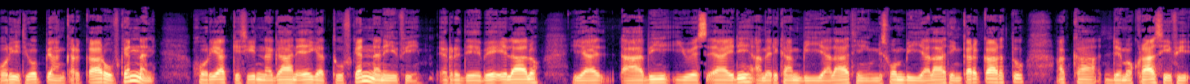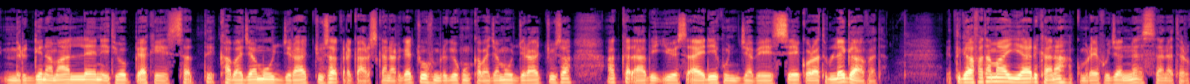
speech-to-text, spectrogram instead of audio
horii itiyoophiyaan qarqaaruuf kennan horii akkasiin nagaan eegattuuf kennanii fi irra deebi'ee ilaalu dhaabii usaid ameerikaan biyya alaatiin misooma biyya alaatiin qarqaartu akka demokiraasii fi mirgi namaalleen itiyoophiyaa keessatti kabajamuu jiraachuusaa qarqaarsa kan argachuuf mirgi kun kabajamuu jiraachuusaa akka dhaabii usaid kun jabeessee qoratullee gaafata. Itti gaafatamaa yaada kana akkuma reefu jenne senatar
